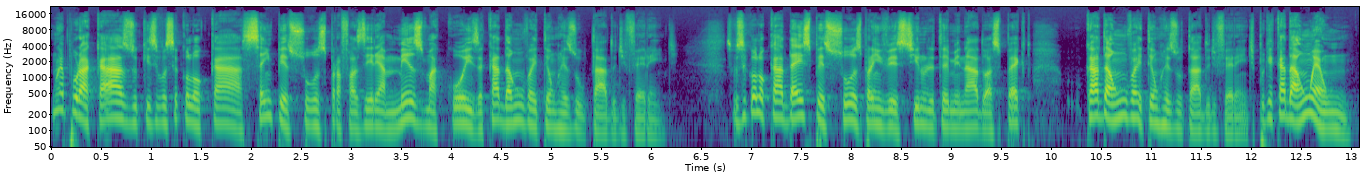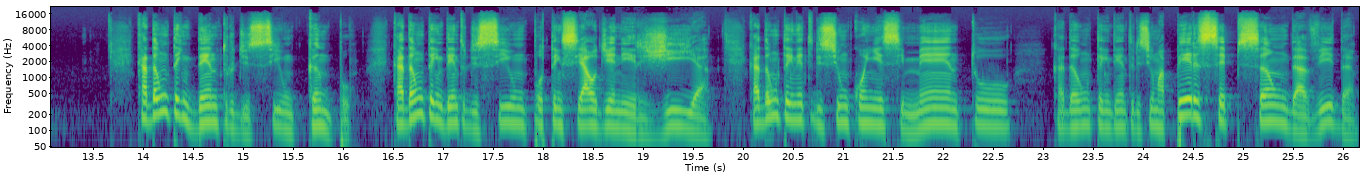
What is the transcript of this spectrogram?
Não é por acaso que se você colocar 100 pessoas para fazerem a mesma coisa, cada um vai ter um resultado diferente. Se você colocar 10 pessoas para investir num determinado aspecto, cada um vai ter um resultado diferente, porque cada um é um. Cada um tem dentro de si um campo Cada um tem dentro de si um potencial de energia, cada um tem dentro de si um conhecimento, cada um tem dentro de si uma percepção da vida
